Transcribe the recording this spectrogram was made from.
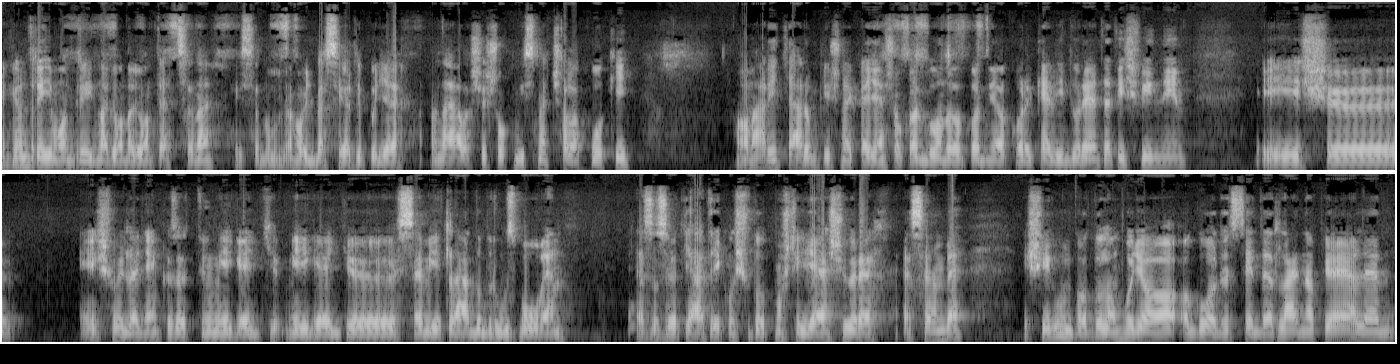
Nekem Draymond Green nagyon-nagyon tetszene, hiszen úgy, ahogy beszéltük, ugye nála se sok mismatch alakul ki. Ha már itt járunk és ne kelljen sokat gondolkodni, akkor Kevin Durantet is vinném, és, és hogy legyen közöttünk még egy, még egy szemétláda Bruce Bowen. Ez az öt játékos jutott most így elsőre eszembe, és én úgy gondolom, hogy a, a Golden State deadline napja ellen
